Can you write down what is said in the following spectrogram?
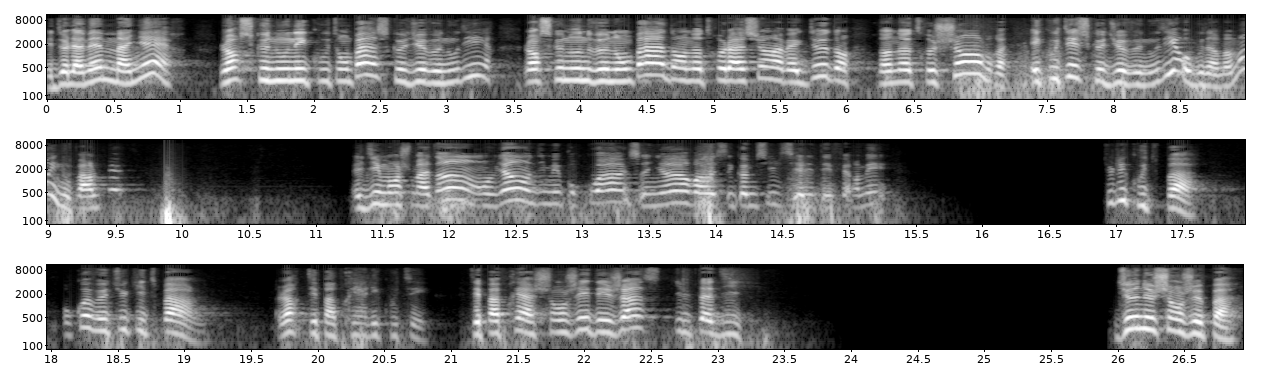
Et de la même manière, lorsque nous n'écoutons pas ce que Dieu veut nous dire, lorsque nous ne venons pas dans notre relation avec Dieu, dans, notre chambre, écouter ce que Dieu veut nous dire, au bout d'un moment, il nous parle plus. Et dimanche matin, on vient, on dit mais pourquoi, Seigneur, euh, c'est comme si le ciel était fermé. Tu l'écoutes pas. Pourquoi veux-tu qu'il te parle? Alors que t'es pas prêt à l'écouter T'es pas prêt à changer déjà ce qu'il t'a dit. Dieu ne change pas,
